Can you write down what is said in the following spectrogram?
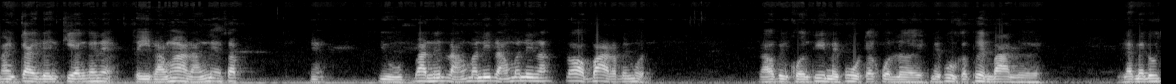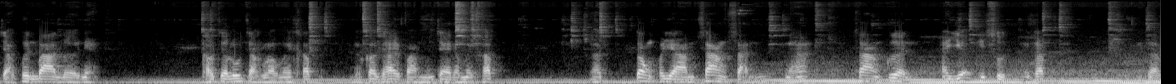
มันใกล้เรือนเคียงกันเนี่ยสี่หลังห้าหลังเนี่ยครับ เนี่ย อยู่บ้านนี้หลังบ้านนี้หลังบ้านนี้หลังรอบบ้านเราไปหมด เราเป็นคนที่ไม่พูดกับคนเลย ไม่พูดกับเพื่อนบ้านเลย และไม่รู้จักเพื่อนบ้านเลยเนี่ย เขาจะรู้จักเราไหมครับ แล้วก็จะให้ความสนใจเราไหมครับเราต้องพยายามสร้างสรรค์นะฮะสร้างเพื่อนให้เยอะที่สุดนะครับนะครับ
